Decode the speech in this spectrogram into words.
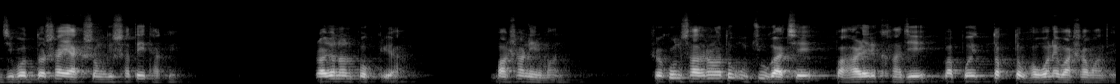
জীবদ্দশায় এক সঙ্গীর সাথেই থাকে। প্রজনন প্রক্রিয়া, বাসা নির্মাণ। শকুন সাধারণত উঁচু গাছে, পাহাড়ের খাঁজে বা পরিত্যক্ত ভবনে বাসা বাঁধে।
